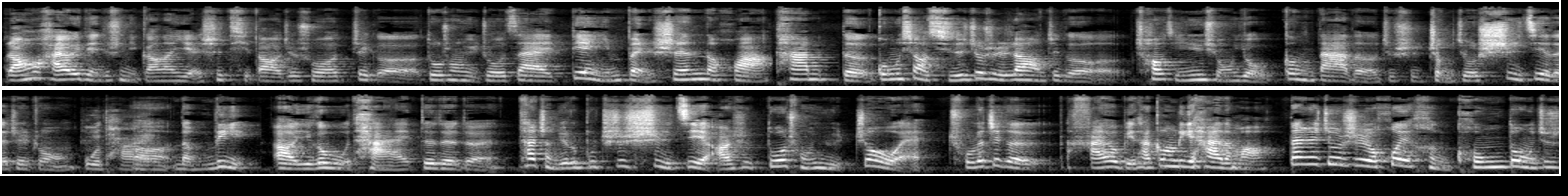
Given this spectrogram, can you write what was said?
然后还有一点就是你刚刚也是提到，就是说这个多重宇宙在电影本身的话，它的功效其实就是让这个超级英雄有更大的就是拯救世界的这种舞台呃能力啊一个舞台，对对对，它拯救的不是世界，而是多重宇宙。哎，除了这个，还有比它更厉害的吗？但是就是会很空洞，就是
